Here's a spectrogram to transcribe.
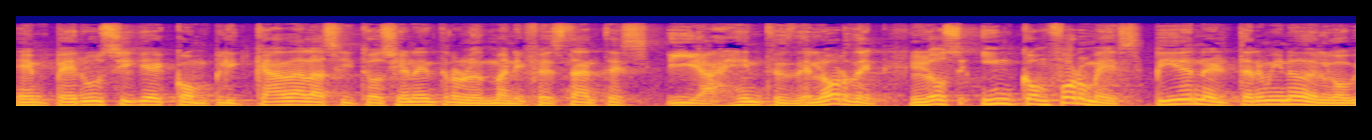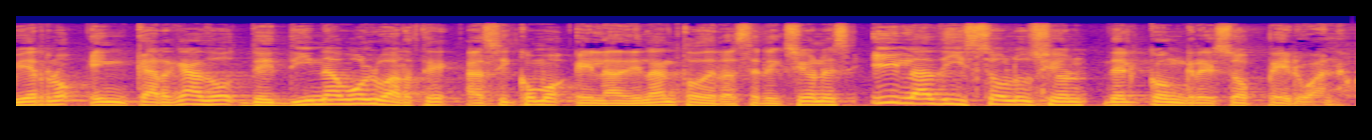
En Perú sigue complicada la situación entre los manifestantes y agentes del orden. Los inconformes piden el término del gobierno encargado de Dina Boluarte, así como el adelanto de las elecciones y la disolución del Congreso peruano.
